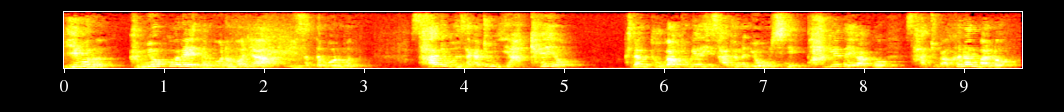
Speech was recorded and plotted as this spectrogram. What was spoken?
이분은 금융권에 있는 분은 뭐냐 있었던 분은 사주 운세가 좀 약해요. 그냥 누가 보기에 이 사주는 용신이 파괴돼갖고 사주가 흔한 말로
